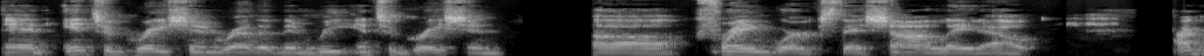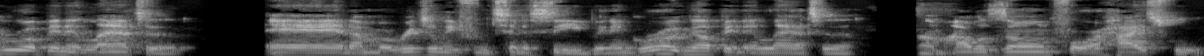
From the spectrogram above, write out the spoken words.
and integration rather than reintegration uh, frameworks that Sean laid out. I grew up in Atlanta and I'm originally from Tennessee, but in growing up in Atlanta, um, I was zoned for a high school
